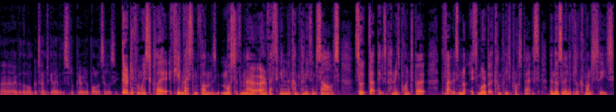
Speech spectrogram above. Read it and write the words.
uh, over the longer term to get over this sort of period of volatility? There are different ways to play it. If you invest in funds, most of them now are investing in the companies themselves. So that picks up Henry's point about the fact that it's, not, it's more about the company's prospects than those of individual commodities.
